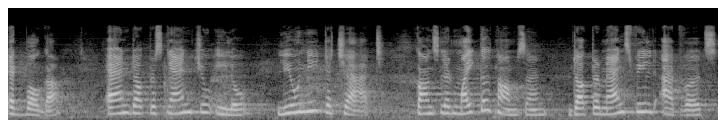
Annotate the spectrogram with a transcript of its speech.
Egboga, and Dr. Stan Chu Ilo, Leonie Tachat, Councillor Michael Thompson, Dr. Mansfield Edwards,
